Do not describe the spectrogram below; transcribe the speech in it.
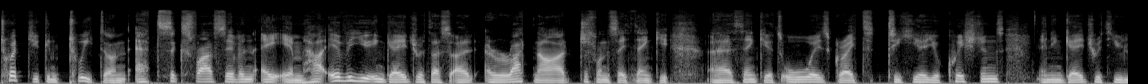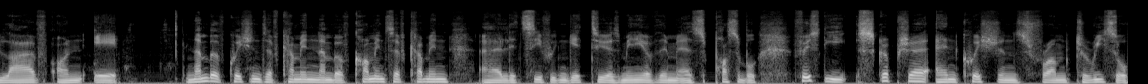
twit, you can tweet on at 657am. However you engage with us uh, right now, I just want to say thank you. Uh, thank you. It's always great to hear your questions and engage with you live on air number of questions have come in, number of comments have come in. Uh, let's see if we can get to as many of them as possible. Firstly, scripture and questions from Teresa.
